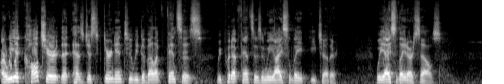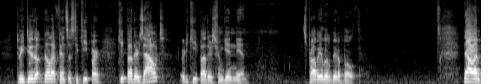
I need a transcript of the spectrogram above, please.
Are we a culture that has just turned into we develop fences? We put up fences and we isolate each other. We isolate ourselves. Do we do the, build up fences to keep, our, keep others out or to keep others from getting in? It's probably a little bit of both. Now, I'm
